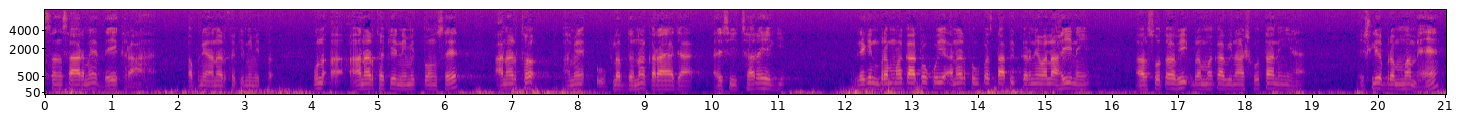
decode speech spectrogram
संसार में देख रहा है। अपने अनर्थ के निमित्त। उन अनर्थ के निमित्तों से अनर्थ हमें उपलब्ध न कराया जाए, ऐसी इच्छा रहेगी। लेकिन ब्रह्म का तो कोई अनर्थ उपस्थापित करने वाला है ही नहीं, और स्वतः भी ब्रह्म का विनाश होता नहीं है। इसलिए ब्रह्म में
